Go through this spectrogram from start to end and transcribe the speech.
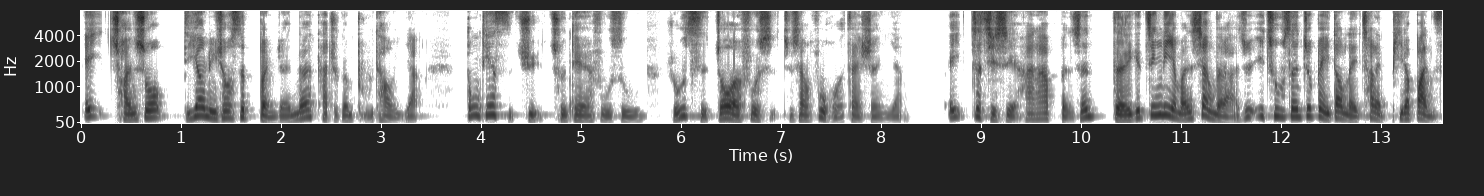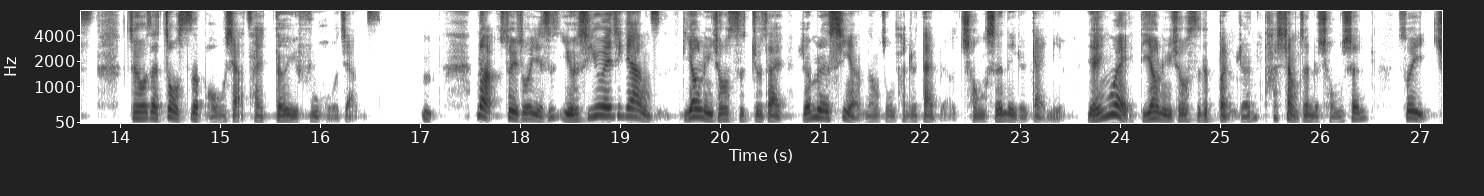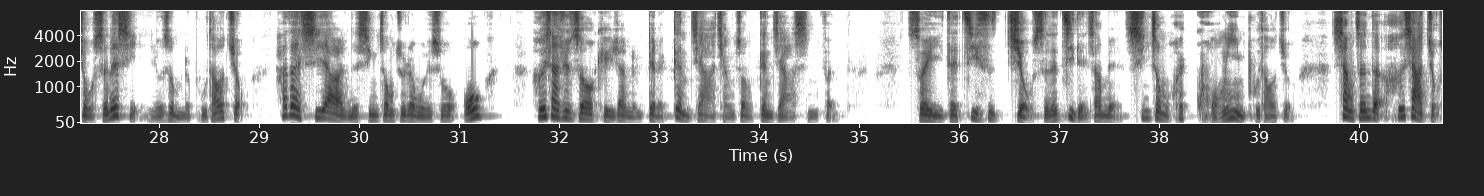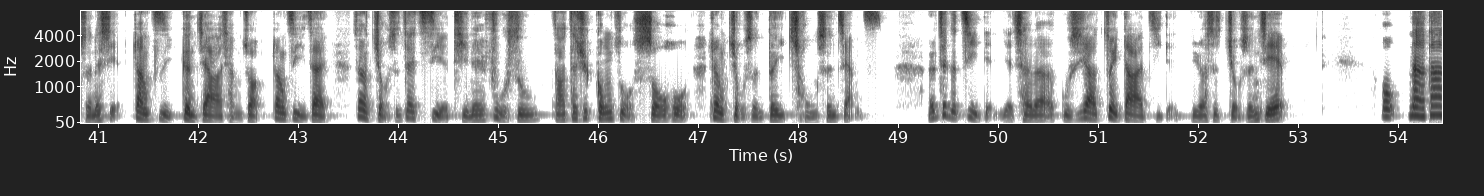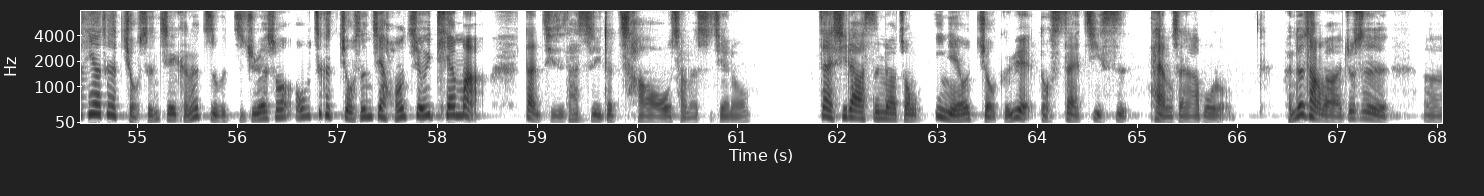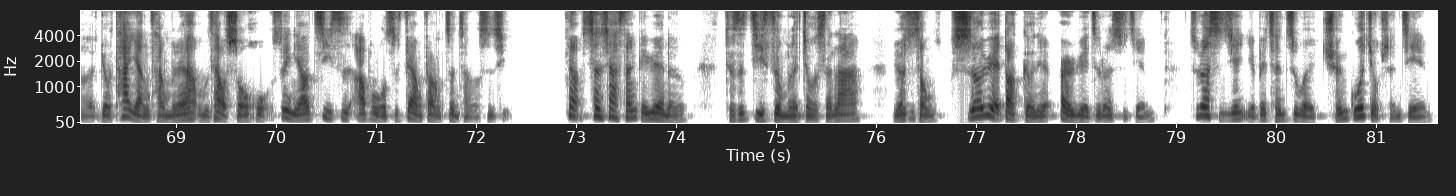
诶，传说迪奥尼修斯本人呢，他就跟葡萄一样，冬天死去，春天复苏，如此周而复始，就像复活再生一样。哎，这其实也和他本身的一个经历也蛮像的啦，就是一出生就被一道雷差点劈到半死，最后在宙斯的保护下才得以复活这样子。嗯，那所以说也是也是因为这个样子，迪奥尼修斯就在人们的信仰当中，他就代表了重生的一个概念。也因为迪奥尼修斯的本人，他象征着重生，所以酒神的血，也就是我们的葡萄酒，他在希腊人的心中就认为说，哦，喝下去之后可以让人变得更加强壮，更加兴奋。所以在祭祀酒神的祭典上面，信众们会狂饮葡萄酒。象征的喝下酒神的血，让自己更加的强壮，让自己在让酒神在自己的体内复苏，然后再去工作收获，让酒神得以重生这样子。而这个祭典也成了古希腊最大的祭典，也就是酒神节。哦，那大家听到这个酒神节，可能只只觉得说，哦，这个酒神节好像只有一天嘛，但其实它是一个超长的时间哦。在希腊寺庙中，一年有九个月都是在祭祀太阳神阿波罗，很正常嘛，就是。呃，有太阳才我们呢，我们才有收获，所以你要祭祀阿波罗是非常非常正常的事情。那剩下三个月呢，就是祭祀我们的酒神啦，也就是从十二月到隔年二月这段时间，这段时间也被称之为全国酒神节。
